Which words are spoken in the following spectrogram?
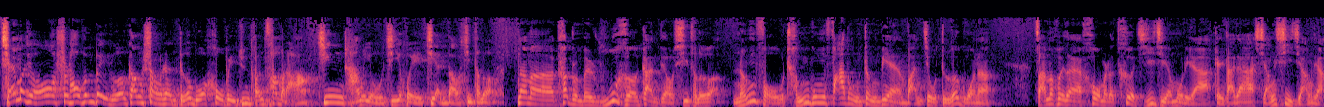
前不久，施陶芬贝格刚上任德国后备军团参谋长，经常有机会见到希特勒。那么，他准备如何干掉希特勒？能否成功发动政变挽救德国呢？咱们会在后面的特辑节目里啊，给大家详细讲讲。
